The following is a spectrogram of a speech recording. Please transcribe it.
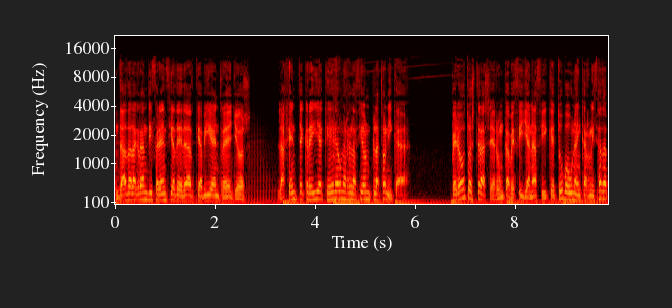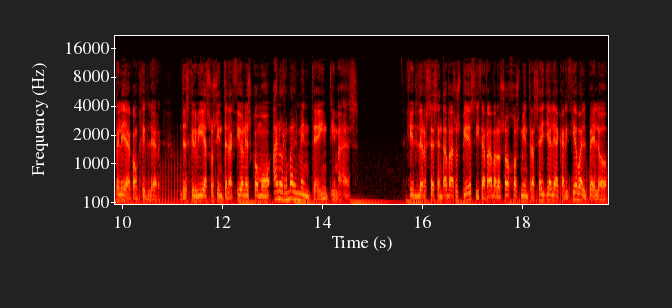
Dada la gran diferencia de edad que había entre ellos, la gente creía que era una relación platónica. Pero Otto Strasser, un cabecilla nazi que tuvo una encarnizada pelea con Hitler, describía sus interacciones como anormalmente íntimas. Hitler se sentaba a sus pies y cerraba los ojos mientras ella le acariciaba el pelo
